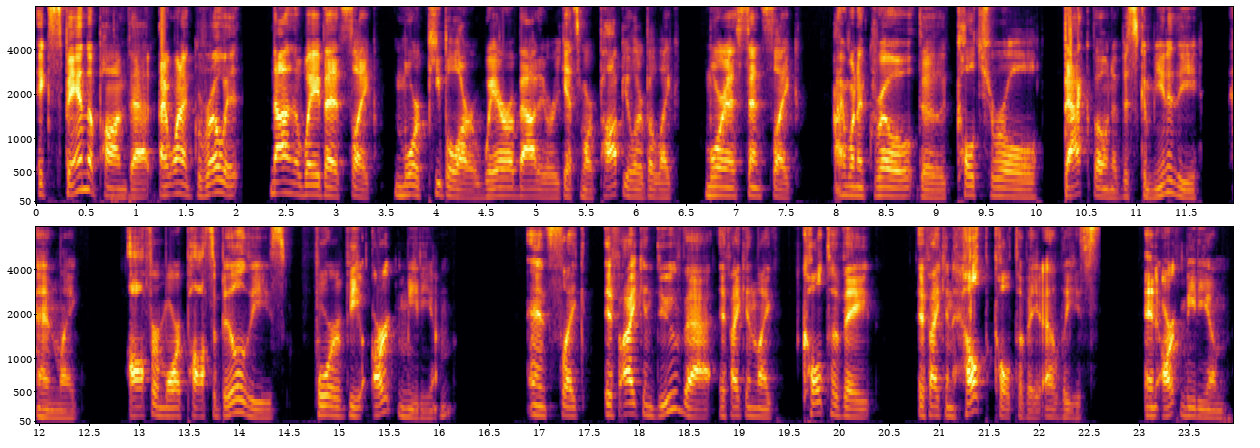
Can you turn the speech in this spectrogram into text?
expand upon that. I want to grow it, not in a way that it's like more people are aware about it or it gets more popular, but like more in a sense like I want to grow the cultural backbone of this community and like offer more possibilities for the art medium. And it's like if I can do that, if I can like cultivate, if I can help cultivate at least an art medium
